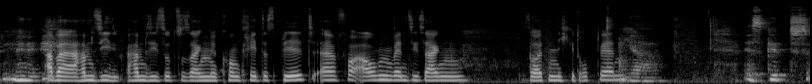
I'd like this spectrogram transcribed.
nee, nee. aber haben, Sie, haben Sie sozusagen ein konkretes Bild äh, vor Augen, wenn Sie sagen, sollten nicht gedruckt werden? Ja. Es gibt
